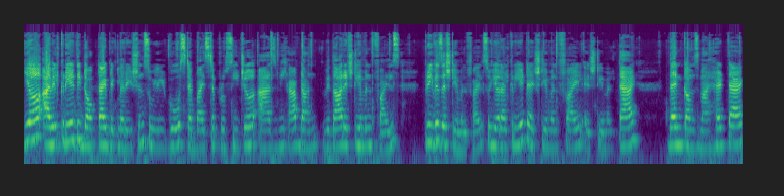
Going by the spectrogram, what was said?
Here I will create the doc type declaration. So we'll go step by step procedure as we have done with our HTML files previous HTML file. So here I'll create a HTML file HTML tag. Then comes my head tag.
